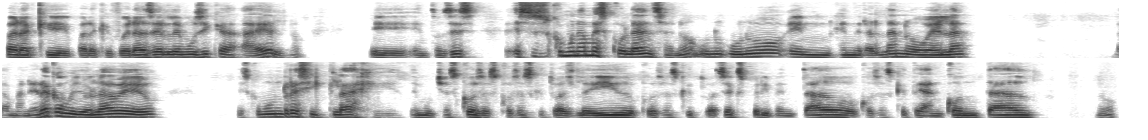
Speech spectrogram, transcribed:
para que, para que fuera a hacerle música a él. Eh, entonces, eso es como una mezcolanza, ¿no? Uno, en general, la novela, la manera como yo la veo, es como un reciclaje de muchas cosas, cosas que tú has leído, cosas que tú has experimentado, cosas que te han contado, ¿no?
